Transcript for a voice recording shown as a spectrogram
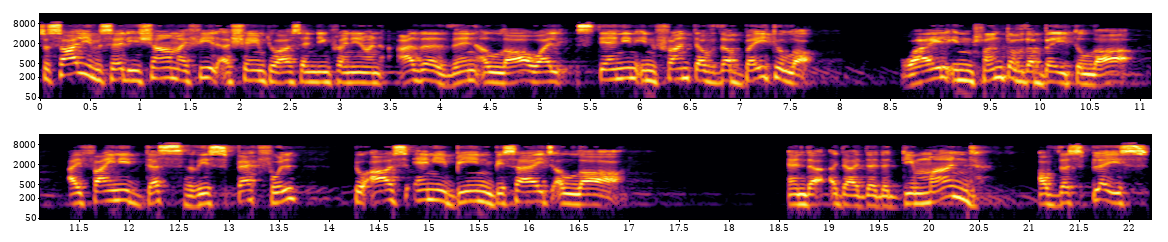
So Salim said, Hisham, I feel ashamed to ask anything from anyone other than Allah while standing in front of the Baytullah. While in front of the Baytullah, I find it disrespectful to ask any being besides Allah. And the, the, the, the demand of this place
